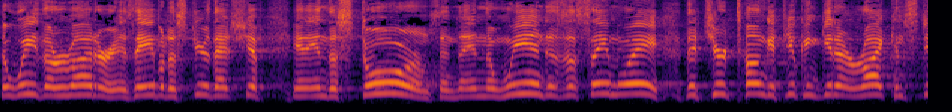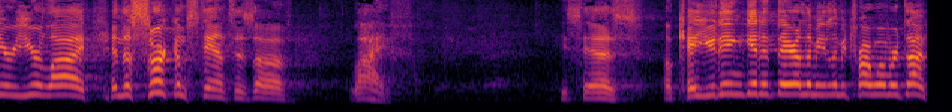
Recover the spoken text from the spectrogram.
The way the rudder is able to steer that ship in, in the storms and in the wind is the same way that your tongue, if you can get it right, can steer your life in the circumstances of life. He says, Okay, you didn't get it there. Let me, let me try one more time.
